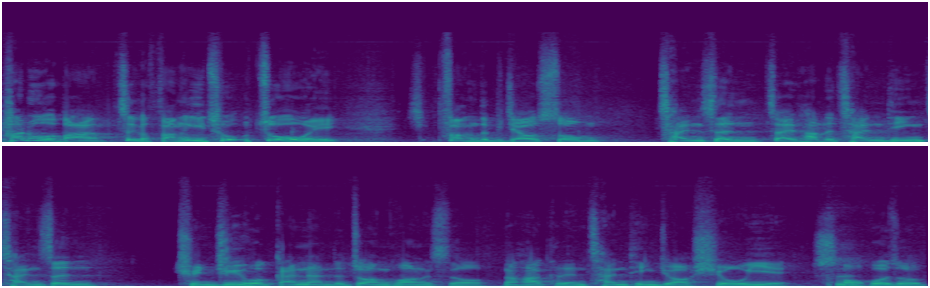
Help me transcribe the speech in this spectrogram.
他如果把这个防疫作作为放的比较松，产生在他的餐厅产生。群聚或感染的状况的时候，那他可能餐厅就要休业，哦，或者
